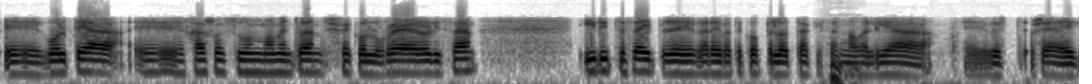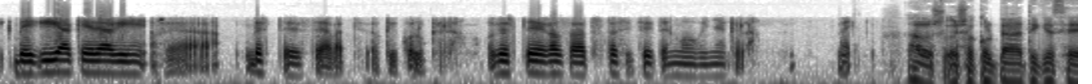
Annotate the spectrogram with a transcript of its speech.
e, golpea e, jasozun momentuan seko lurrea hori izan, iritze zait e, garai bateko pelotak izango balia e, beste, osea, begiak eragin, osea, beste zea bat okiko lukela. Beste gauza bat usta zitzaiten ginakela. Bai. Ah, oso, oso kolpeagatik ez e,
